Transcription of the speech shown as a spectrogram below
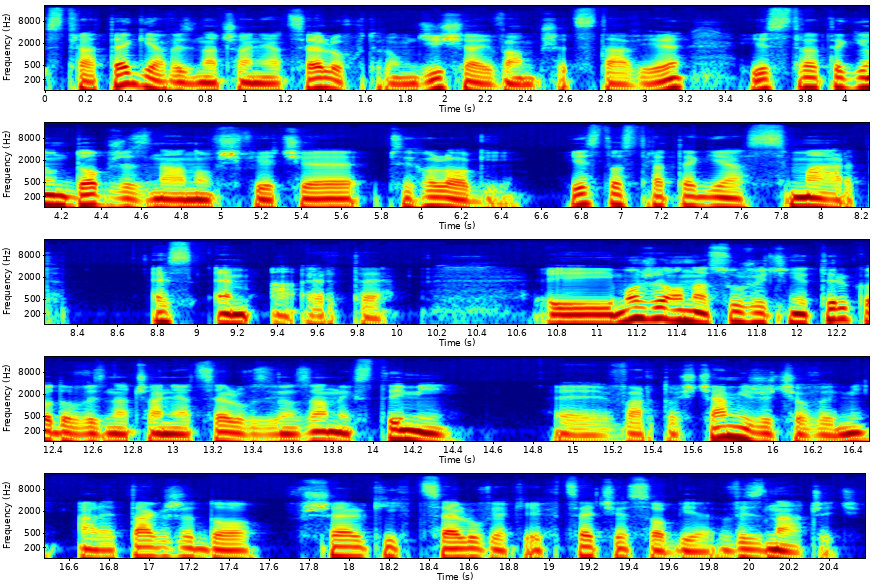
Strategia wyznaczania celów, którą dzisiaj Wam przedstawię, jest strategią dobrze znaną w świecie psychologii. Jest to strategia SMART, S-M-A-R-T. I może ona służyć nie tylko do wyznaczania celów związanych z tymi wartościami życiowymi, ale także do wszelkich celów, jakie chcecie sobie wyznaczyć.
